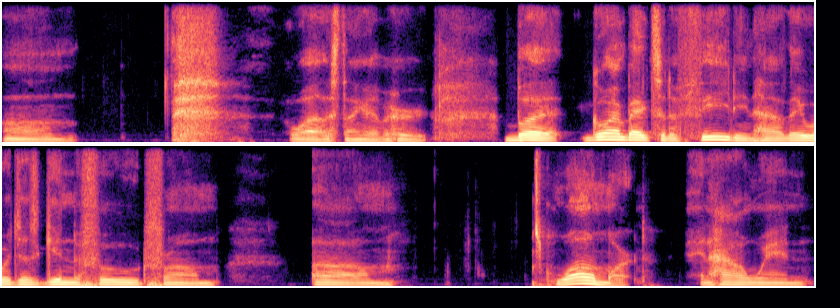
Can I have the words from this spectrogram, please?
um, wildest thing I ever heard. But going back to the feeding, how they were just getting the food from um, Walmart, and how when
